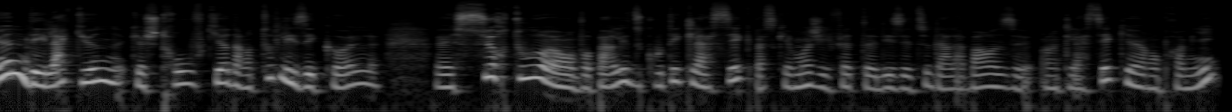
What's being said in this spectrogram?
une des lacunes que je trouve qu'il y a dans toutes les écoles, euh, surtout, on va parler du côté classique, parce que moi, j'ai fait des études à la base en classique en premier,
